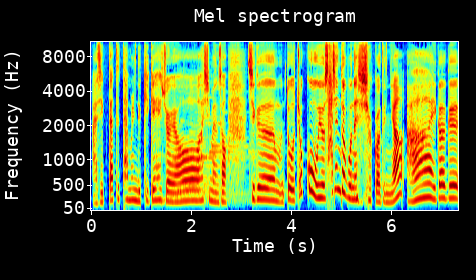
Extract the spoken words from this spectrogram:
아직 따뜻함을 느끼게 해줘요. 하시면서 지금 또 쪼꼬 우유 사진도 보내주셨거든요. 아, 이거 그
